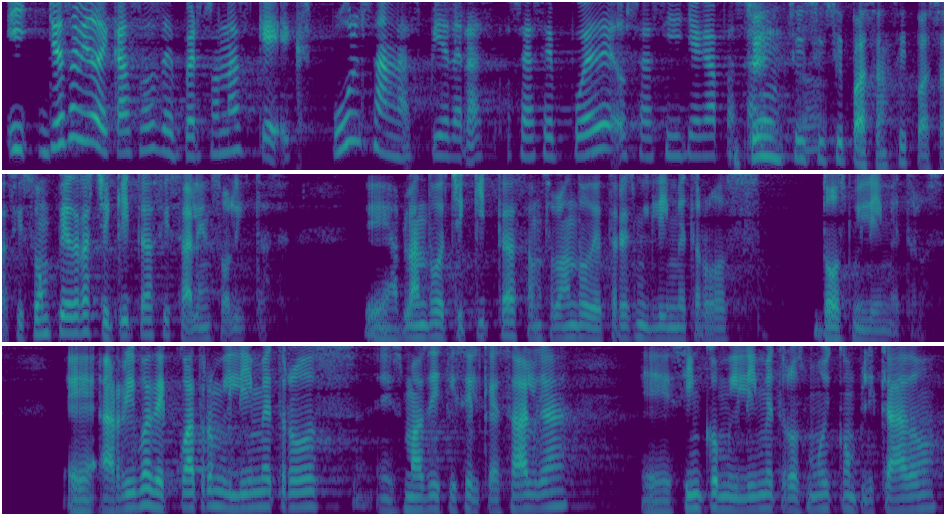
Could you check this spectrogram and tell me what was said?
Y yo he sabido de casos de personas que expulsan las piedras, o sea, se puede, o sea, sí llega a pasar. Sí, sí, sí, sí pasa, sí pasa. Si son piedras chiquitas, sí salen solitas. Eh, hablando de chiquitas, estamos hablando de 3 milímetros, 2 milímetros. Eh, arriba de 4 milímetros es más difícil que salga, 5 eh, milímetros muy complicado,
